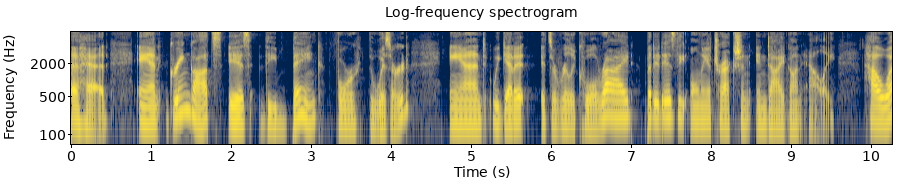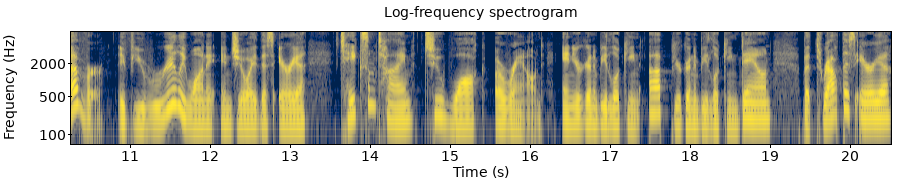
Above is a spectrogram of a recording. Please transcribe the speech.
ahead. And Gringotts is the bank for the wizard. And we get it. It's a really cool ride, but it is the only attraction in Diagon Alley. However, if you really want to enjoy this area, take some time to walk around. And you're going to be looking up, you're going to be looking down. But throughout this area,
